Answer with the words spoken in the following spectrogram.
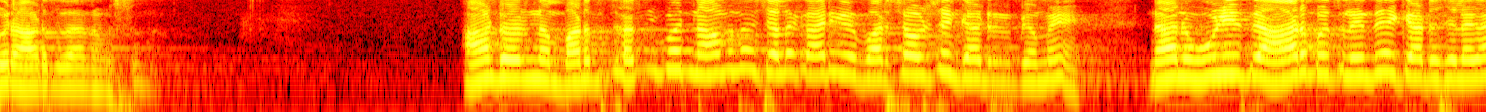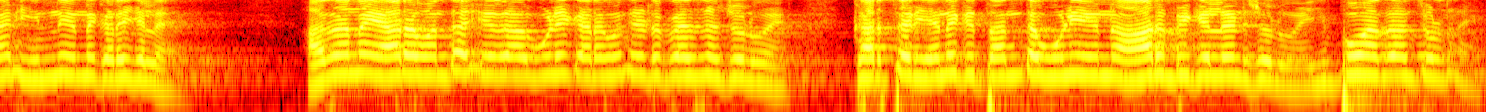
ஒரு ஆறுதலான வசனம். ஆண்டவர் நம்ம மறந்துட்டார். இப்போ நாம தான் சில காரியம் வருஷ வருஷம் கேட்டுருக்கோமே நான் ஊழியத்தை ஆரம்பத்துலேருந்தே கேட்ட சில காரியம் இன்னும் என்ன கிடைக்கல. அதான் நான் யாரோ வந்தால் ஏதாவது ஊழியக்காரங்க வந்து என்கிட்ட பேசினா சொல்லுவேன். கர்த்தர் எனக்கு தந்த ஊழியம் இன்னும் ஆரம்பிக்கலைன்னு சொல்லுவேன். இப்போ அதான் சொல்கிறேன்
